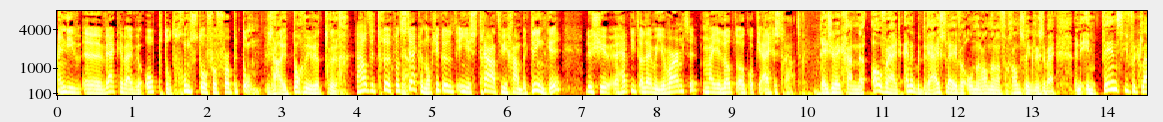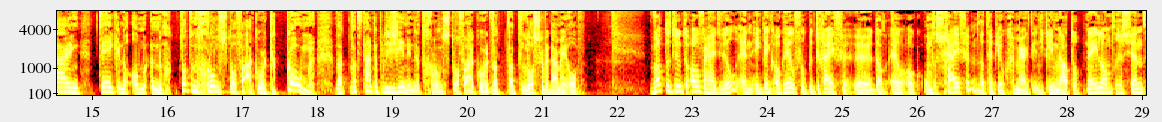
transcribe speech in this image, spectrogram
En die uh, werken wij weer op tot grondstoffen voor beton. Dus haal je toch weer weer terug? Haalt weer terug, want ja. sterker nog, je kunt het in je straat weer gaan beklinken. Dus je hebt niet alleen maar je warmte, maar je loopt ook op je eigen straat. Deze week gaan de overheid en het bedrijfsleven, onder andere van Ganswinkel is erbij, een intentieverklaring tekenen om een, tot een grondstoffenakkoord te komen. Wat, wat staat er precies in in dat grondstoffenakkoord? Wat, wat lossen we daarmee op? Wat natuurlijk de overheid wil, en ik denk ook heel veel bedrijven uh, dat heel ook onderschrijven, dat heb je ook gemerkt in die klimaattop Nederland recent,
